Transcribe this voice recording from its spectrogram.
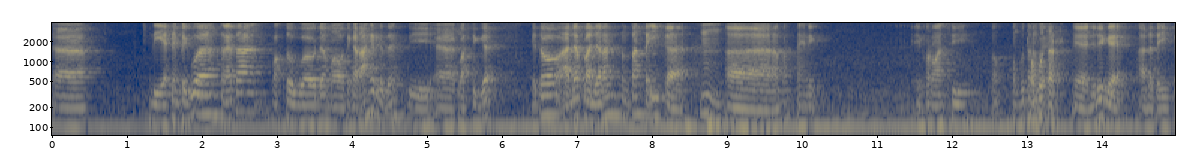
eh, di SMP gue ternyata waktu gue udah mau tingkat akhir gitu ya di eh, kelas 3 itu ada pelajaran tentang TIK Hmm. Eh, apa teknik informasi oh, komputer Komputer. ya? ya jadi kayak ada TIK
